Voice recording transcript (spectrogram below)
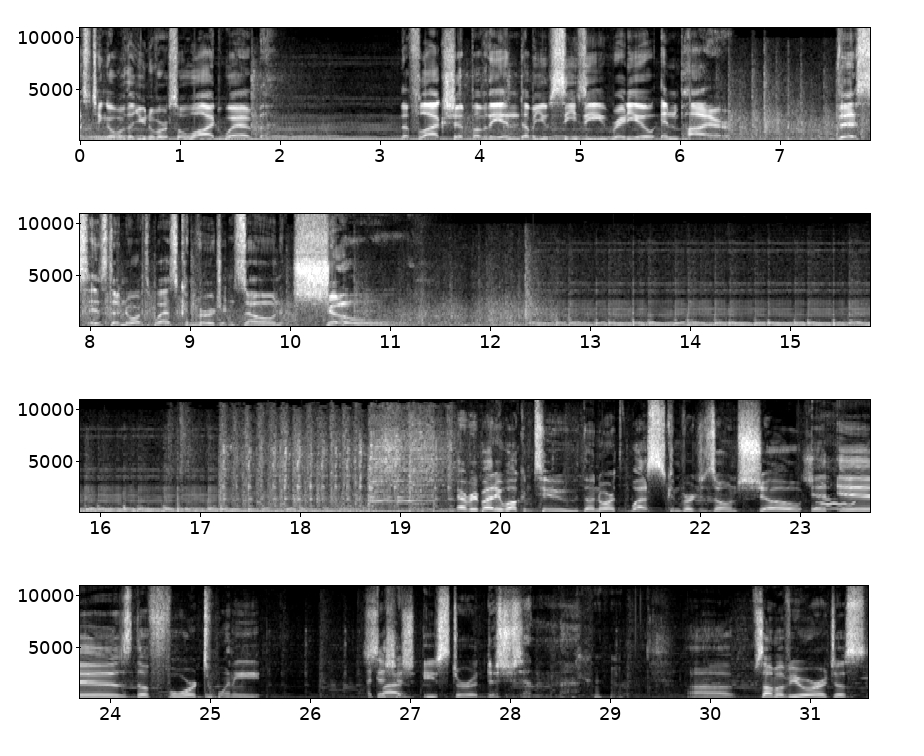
broadcasting over the Universal Wide Web, the flagship of the NWCZ radio empire. This is the Northwest Convergent Zone Show. Everybody, welcome to the Northwest Convergent Zone show. It is the 420 slash Easter edition. Uh, some of you are just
